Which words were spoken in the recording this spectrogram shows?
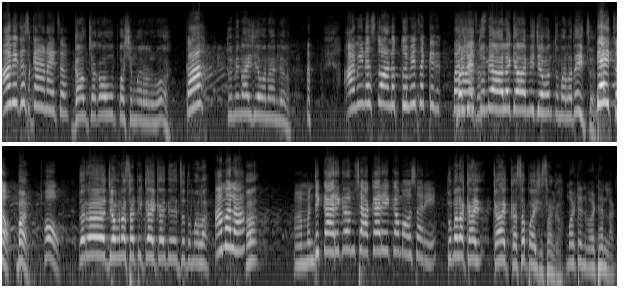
आम्ही कसं काय आणायचं? गावच्या गाव उपाशी मरल का? तुम्ही नाही जेवण आणलं. आम्ही नसतो आणत तुम्हीच म्हणजे बनवायचं. तुम्ही आलं की आम्ही जेवण तुम्हाला द्यायचं. द्यायचं. बर. हो. तर अं, जेवणासाठी काय काय द्यायचं तुम्हाला? आम्हाला? हा? अं, म्हणजे कार्यक्रम शाकाहारी का मांसाहारी तुम्हाला काय काय कसं पाहिजे सांगा? मटन मटन लागत.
